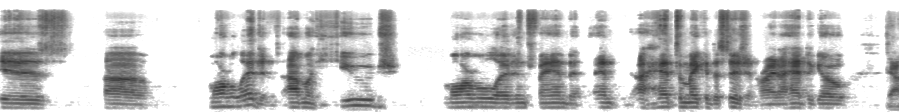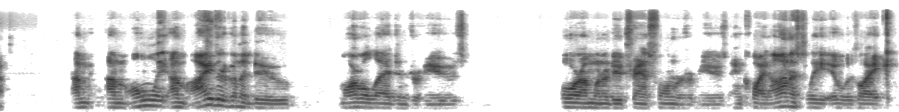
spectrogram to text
is uh, Marvel Legends. I'm a huge Marvel Legends fan, and I had to make a decision. Right, I had to go. Yeah I'm I'm only I'm either going to do Marvel Legends reviews or I'm going to do Transformers reviews. And quite honestly, it was like,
